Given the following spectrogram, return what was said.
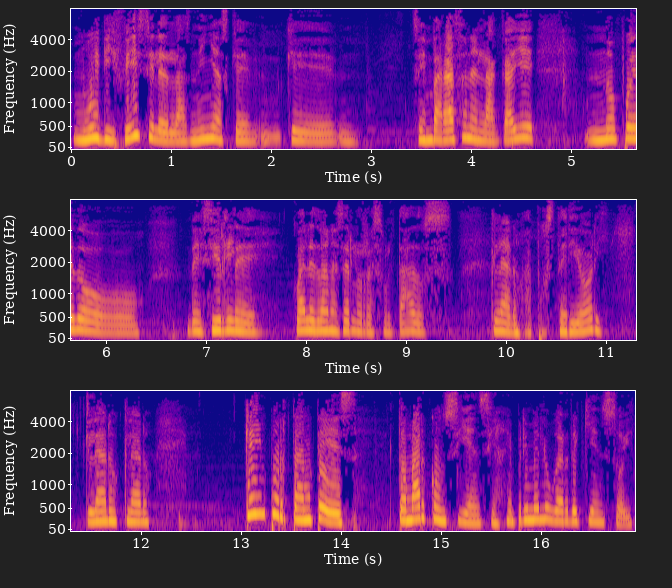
muy difíciles, las niñas que, que se embarazan en la calle, no puedo decirle cuáles van a ser los resultados. Claro. A posteriori. Claro, claro. Qué importante es tomar conciencia, en primer lugar, de quién soy,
